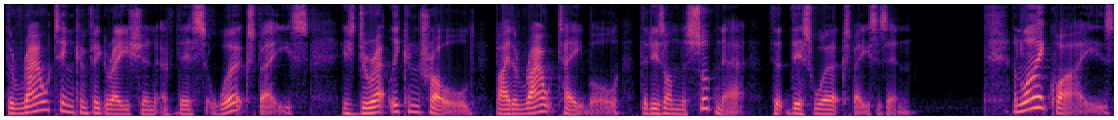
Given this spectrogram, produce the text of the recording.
the routing configuration of this workspace is directly controlled by the route table that is on the subnet that this workspace is in. And likewise,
